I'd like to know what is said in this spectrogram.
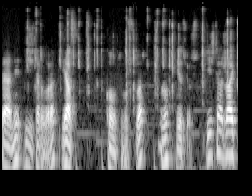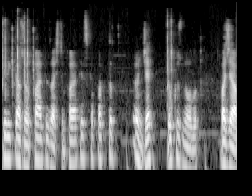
yani dijital olarak yaz komutumuz var. Bunu yazıyoruz. Dijital write dedikten sonra parantez açtım, parantez kapattım. Önce 9 nolu bacağa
